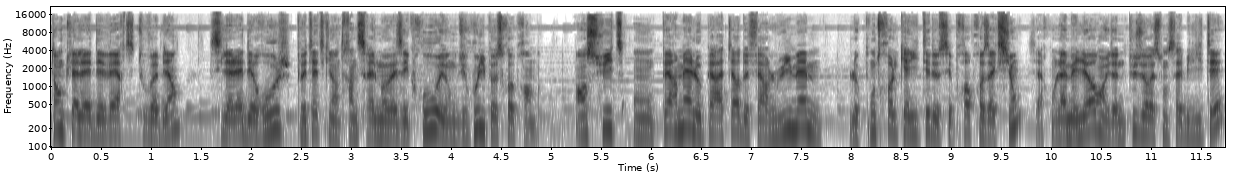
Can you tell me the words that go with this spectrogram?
Tant que la LED est verte, tout va bien. Si la LED est rouge, peut-être qu'il est en train de serrer le mauvais écrou et donc du coup, il peut se reprendre. Ensuite, on permet à l'opérateur de faire lui-même le contrôle qualité de ses propres actions, c'est-à-dire qu'on l'améliore, on lui donne plus de responsabilités.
